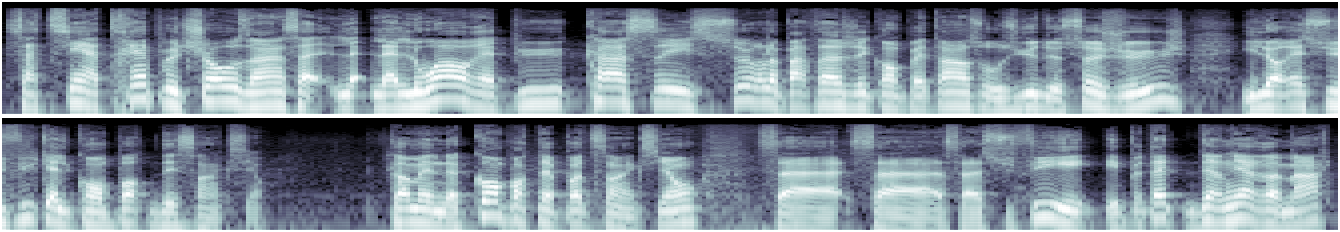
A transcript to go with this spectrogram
ça tient à très peu de choses. Hein. Ça- la, la loi aurait pu casser sur le partage des compétences aux yeux de ce juge. Il aurait suffi qu'elle comporte des sanctions comme elle ne comportait pas de sanctions, ça, ça, ça suffit. Et, et peut-être, dernière remarque,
